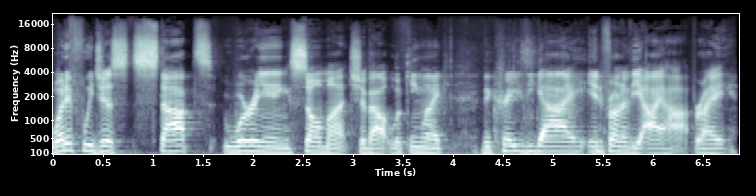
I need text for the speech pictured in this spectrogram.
What if we just stopped worrying so much about looking like the crazy guy in front of the IHOP, right?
